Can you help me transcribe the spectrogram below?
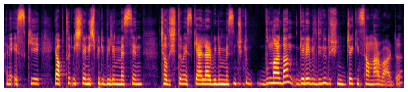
hani eski yaptığım işlerin hiçbiri bilinmesin, çalıştığım eski yerler bilinmesin. Çünkü bunlardan gelebildiğini düşünecek insanlar vardı.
